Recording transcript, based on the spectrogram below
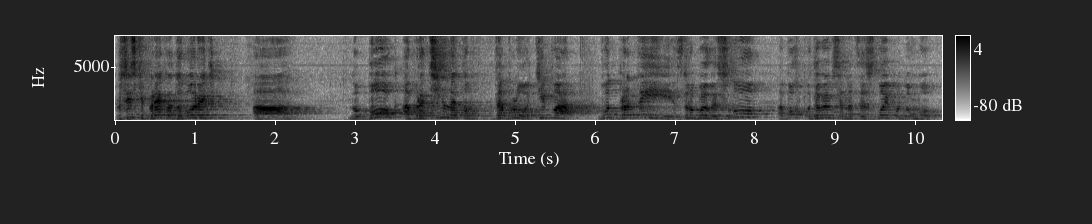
Російський переклад говорить, а, ну Бог обратил это в добро. Типа, от брати зробили зло, а Бог подивився на це зло і подумав,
